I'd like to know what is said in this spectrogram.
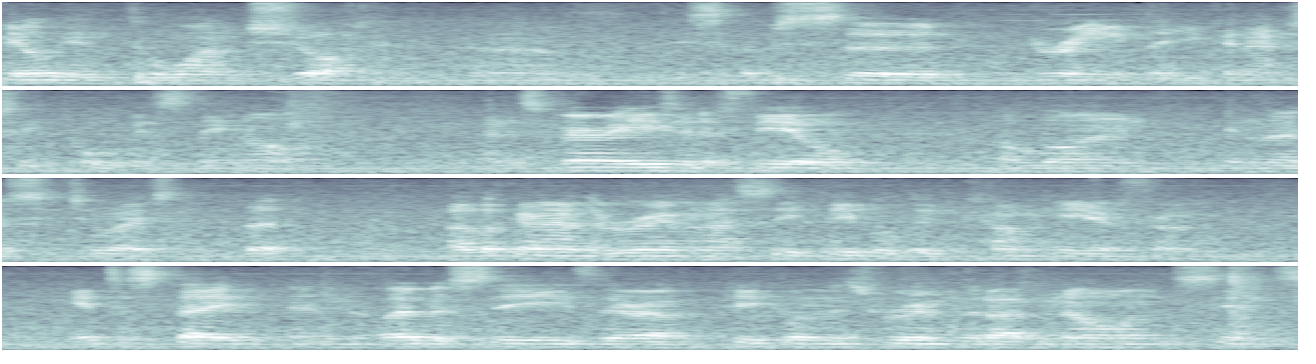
million to one shot, um, this absurd dream that you can actually pull this thing off. And it's very easy to feel alone in those situations. But I look around the room and I see people who've come here from interstate and overseas. There are people in this room that I've known since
